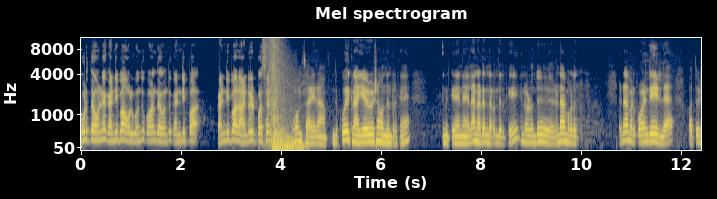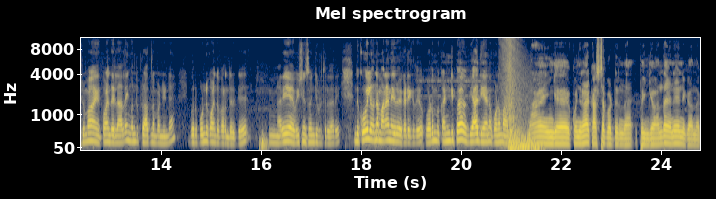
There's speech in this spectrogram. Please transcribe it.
கொடுத்த உடனே கண்டிப்பாக அவங்களுக்கு வந்து குழந்தை வந்து கண்டிப்பாக கண்டிப்பாக ஹண்ட்ரட் பர்சன்ட் ஓம் சாய்ராம். இந்த கோயிலுக்கு நான் ஏழு வருஷம் வந்துட்டுருக்கேன் எனக்கு என்ன எல்லாம் நடந்து நடந்திருக்கு. என்னோட வந்து ரெண்டாம் மகளுக்கு ரெண்டாம் மகள் குழந்தையே இல்லை. பத்து வருஷமாக என் குழந்தை இல்லாத இங்கே வந்து பிரார்த்தனை பண்ணிட்டேன். இப்போ ஒரு பொண்ணு குழந்தை பிறந்திருக்கு. நிறைய விஷயம் செஞ்சு கொடுத்துருக்காரு. இந்த கோயிலில் வந்து மனநிறைவு கிடைக்குது. உடம்பு கண்டிப்பாக வியாதியான குணமாகுது. நான் இங்கே கொஞ்ச நேரம் கஷ்டப்பட்டு இருந்தேன் இப்போ இங்கே வந்தால் என்ன எனக்கு அந்த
